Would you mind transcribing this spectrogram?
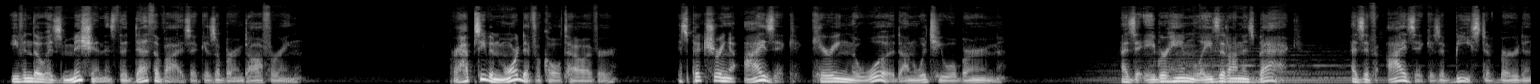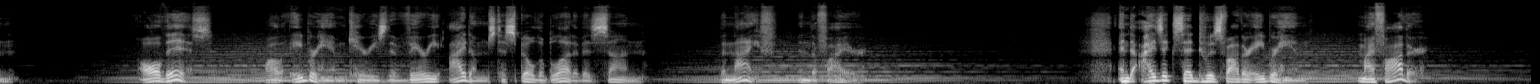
even though his mission is the death of Isaac as a burnt offering. Perhaps even more difficult, however, is picturing Isaac carrying the wood on which he will burn. As Abraham lays it on his back, as if Isaac is a beast of burden. All this while Abraham carries the very items to spill the blood of his son the knife and the fire. And Isaac said to his father Abraham, My father.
